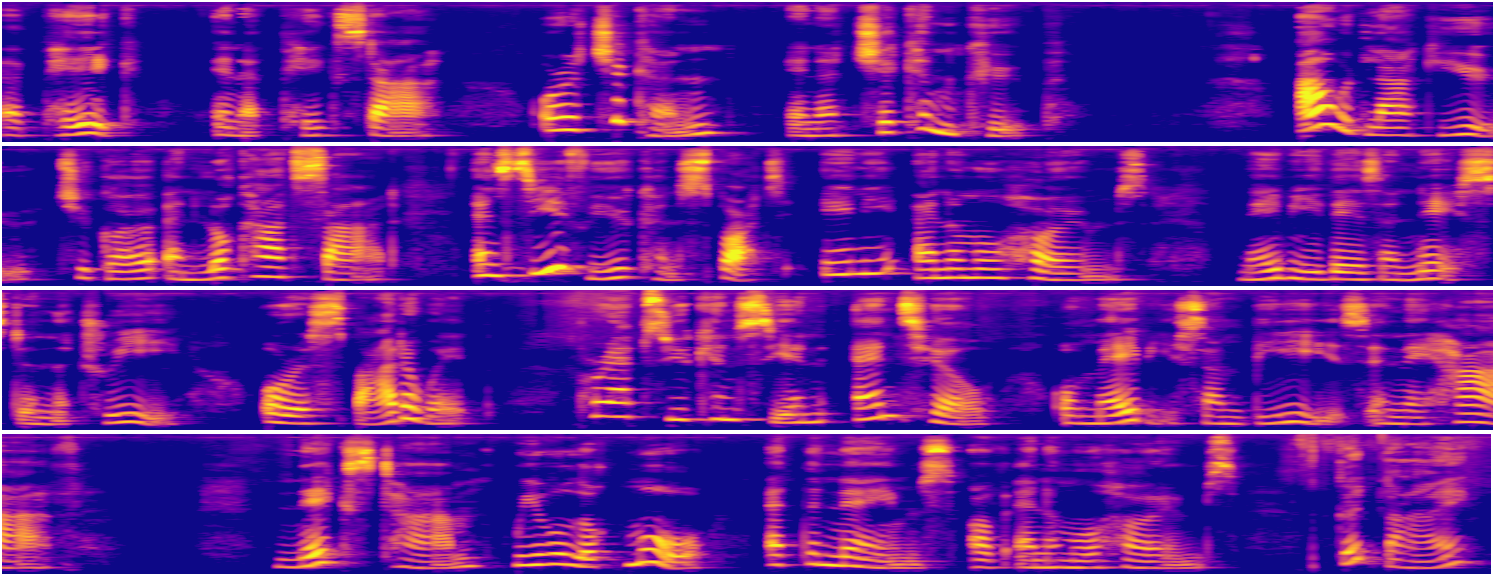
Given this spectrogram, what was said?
a pig in a pigsty, or a chicken in a chicken coop. I would like you to go and look outside and see if you can spot any animal homes. Maybe there's a nest in the tree or a spider web. Perhaps you can see an ant hill or maybe some bees in their hive. Next time we will look more at the names of animal homes. Goodbye.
